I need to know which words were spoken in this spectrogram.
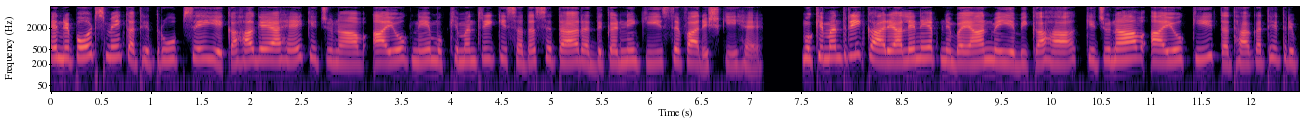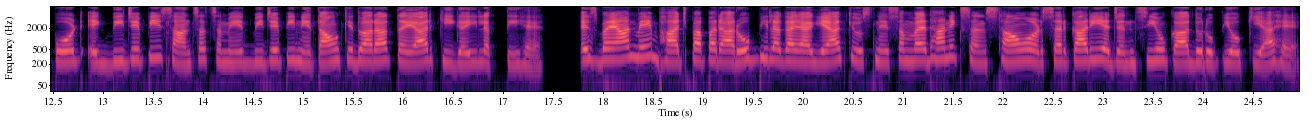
इन रिपोर्ट्स में कथित रूप से ये कहा गया है कि चुनाव आयोग ने मुख्यमंत्री की सदस्यता रद्द करने की सिफारिश की है। मुख्यमंत्री कार्यालय ने अपने बयान में ये भी कहा कि चुनाव आयोग की तथाकथित रिपोर्ट एक बीजेपी सांसद समेत बीजेपी नेताओं के द्वारा तैयार की गई लगती है। इस बयान में भाजपा पर आरोप भी लगाया गया कि उसने संवैधानिक संस्थाओं और सरकारी एजेंसियों का दुरुपयोग किया है।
